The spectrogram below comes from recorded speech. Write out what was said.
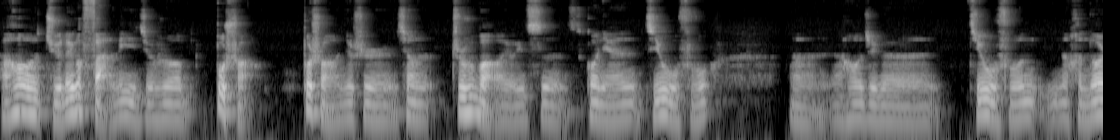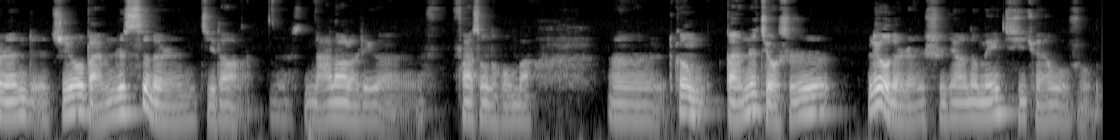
然后举了一个反例，就是说不爽，不爽就是像支付宝有一次过年集五福，嗯，然后这个集五福，很多人只有百分之四的人集到了，拿到了这个发送的红包，嗯，更百分之九十六的人实际上都没集全五福，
